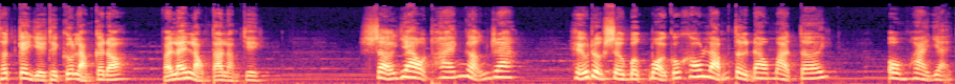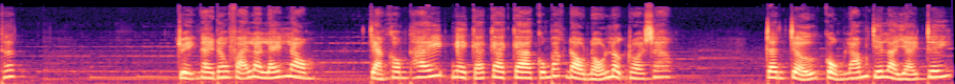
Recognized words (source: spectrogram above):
Thích cái gì thì cứ làm cái đó. Phải lấy lòng ta làm chi sở giao thoáng ngẩn ra, hiểu được sự bực bội của khấu lẫm từ đâu mà tới. Ôn hòa giải thích. Chuyện này đâu phải là lấy lòng. Chàng không thấy ngay cả ca ca cũng bắt đầu nỗ lực rồi sao? Tranh chữ cùng lắm chỉ là giải trí.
